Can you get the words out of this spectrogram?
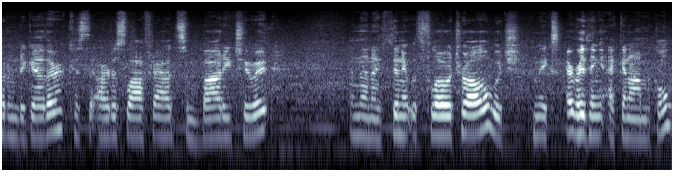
put them together because the Artist Loft adds some body to it. And then I thin it with Floetrol, which makes everything economical.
